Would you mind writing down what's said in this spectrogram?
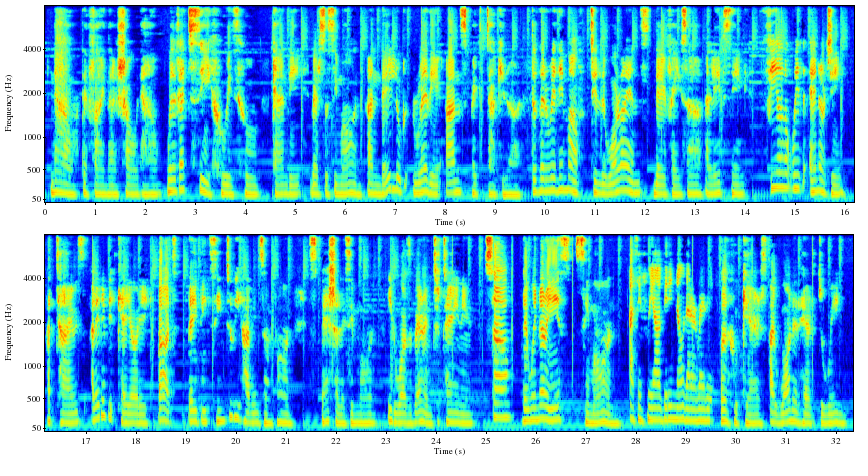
Now, the final showdown. We'll get to see who is who. Kandy versus Symone, and they look ready and spectacular. To the rhythm of Till the World Ends, they face up a lip sync filled with energy, at times a little bit chaotic, but they did seem to be having some fun, especially Symone. It was very entertaining. So, the winner is Symone. As if we all didn't know that already. But who cares? I wanted her to win.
